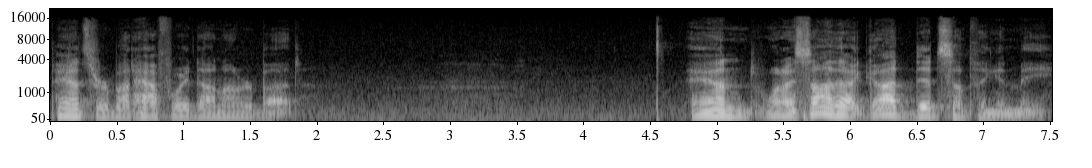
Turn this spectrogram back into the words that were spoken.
pants were about halfway down on her butt. And when I saw that, God did something in me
